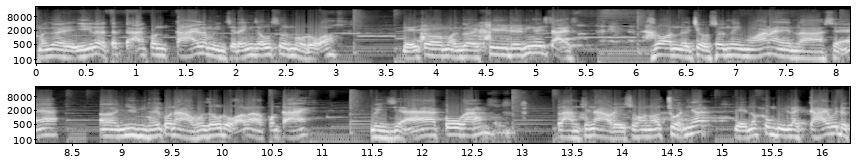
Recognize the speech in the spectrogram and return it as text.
Mọi người để ý là tất cả con cái là mình sẽ đánh dấu sơn màu đỏ để cho mọi người khi đến cái trại giòn ở triệu sơn thanh hóa này là sẽ uh, nhìn thấy con nào có dấu đỏ là con cái. Mình sẽ cố gắng làm thế nào để cho nó chuẩn nhất, để nó không bị lệch cái với đực?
